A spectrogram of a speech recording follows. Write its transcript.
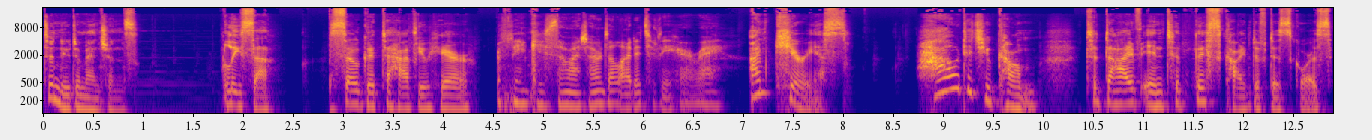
to New Dimensions. Lisa, so good to have you here. Thank you so much. I'm delighted to be here, Ray. I'm curious. How did you come to dive into this kind of discourse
